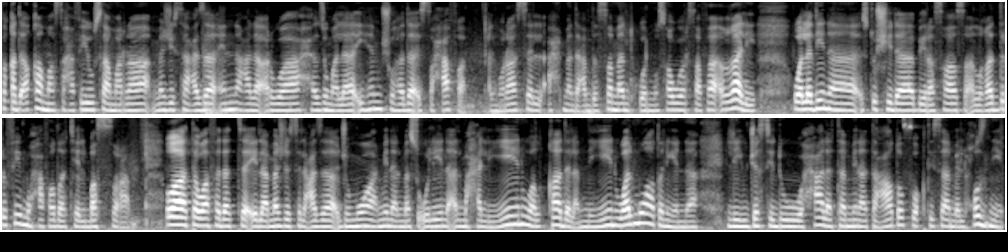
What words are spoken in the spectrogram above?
فقد أقام صحفي سامراء مجلس عزاء على أرواح زملائهم شهداء الصحافة المراسل أحمد عبد الصمد والمصور صفاء غالي والذين استشهد برصاص الغدر في محافظة البصرة. وتوافدت إلى مجلس العزاء جموع من المسؤولين المحليين والقادة الأمنيين والمواطنين ليجسدوا حالة من التعاطف واقتسام الحزن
